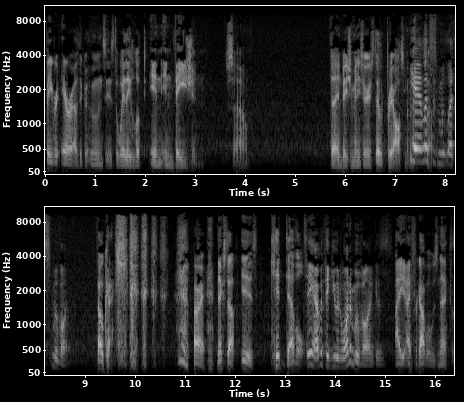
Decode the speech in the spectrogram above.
favorite era of the Khunds is the way they looked in Invasion. So. The Invasion miniseries, they look pretty awesome. In that, Yeah, let's so. just move, let's move on. Okay. All right. Next up is Kid Devil. See, I would think you would want to move on because I, I forgot what was next.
